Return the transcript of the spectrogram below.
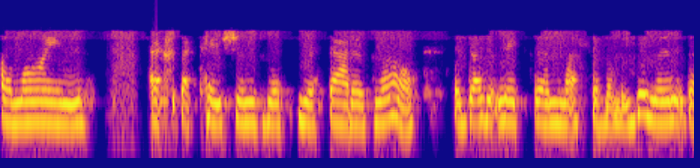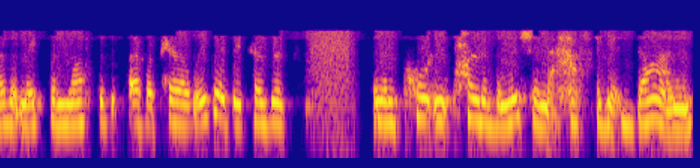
align expectations with, with that as well. It doesn't make them less of a legalman. It doesn't make them less of, of a paralegal because it's an important part of the mission that has to get done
